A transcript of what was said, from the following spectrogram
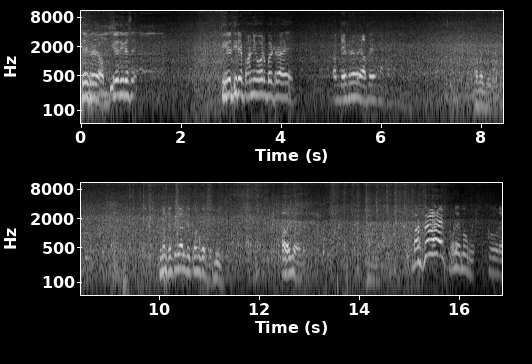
देख रहे हो आप धीरे धीरे से। धीरे धीरे पानी और बढ़ रहा है। अब देख रहे हो यहाँ पे। मैं धतिलाल कौन कर आवाज़ थोड़े थोड़े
